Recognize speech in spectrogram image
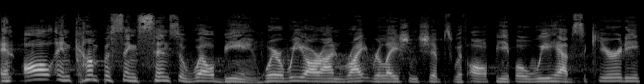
an all encompassing sense of well being where we are on right relationships with all people. We have security.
